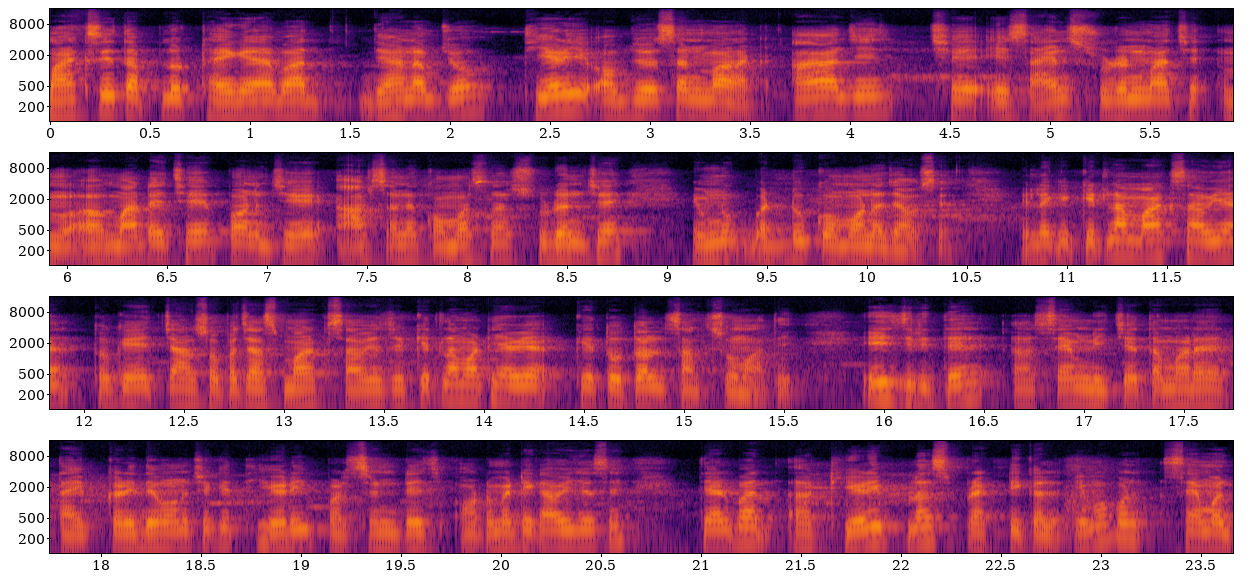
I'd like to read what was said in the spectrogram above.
માર્કશીટ અપલોડ થઈ ગયા બાદ ધ્યાન આપજો થિયરી ઓબ્ઝર્વેશન માર્ક આ જે છે એ સાયન્સ સ્ટુડન્ટમાં છે માટે છે, પણ જે આર્ટ્સ અને કોમર્સના સ્ટુડન્ટ છે એમનું બધું કોમન જ આવશે. એટલે કે કેટલા માર્ક્સ આવ્યા? તો કે ચારસો પચાસ માર્ક્સ આવ્યા છે. કેટલામાંથી આવ્યા? કે ટોટલ સાતસોમાંથી. એ જ રીતે સેમ નીચે તમારે ટાઈપ કરી દેવાનું છે કે થિયરી પર્સન્ટેજ ઓટોમેટિક આવી જશે. ત્યારબાદ થિયરી પ્લસ પ્રેક્ટિકલ એમાં પણ સેમ જ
